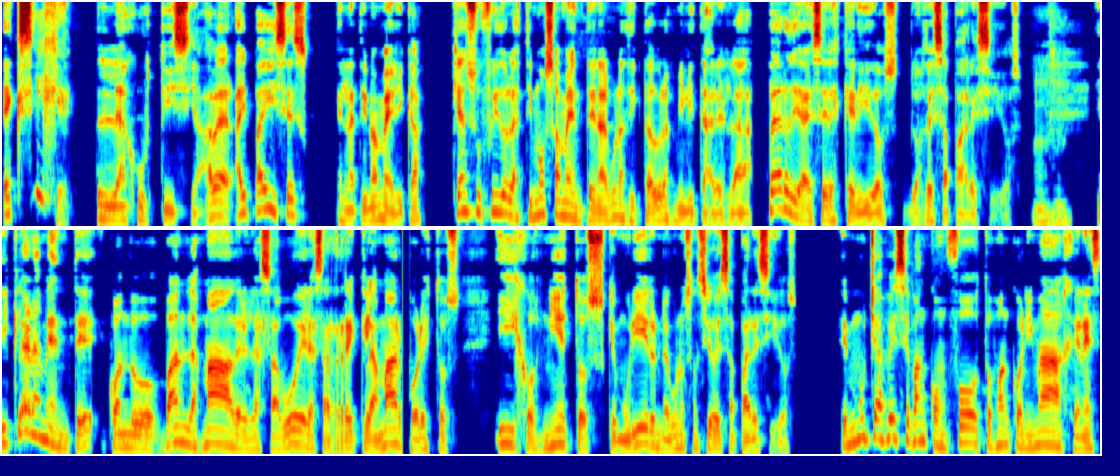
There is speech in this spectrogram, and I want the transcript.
exige la justicia. A ver, hay países en Latinoamérica que han sufrido lastimosamente en algunas dictaduras militares la pérdida de seres queridos, los desaparecidos. Y claramente, cuando van las madres, las abuelas a reclamar por estos hijos, nietos que murieron y algunos han sido desaparecidos, eh, muchas veces van con fotos, van con imágenes,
